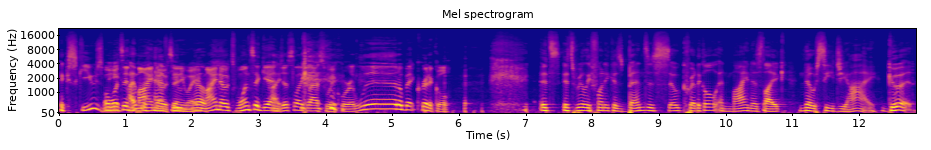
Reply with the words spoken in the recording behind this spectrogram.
Excuse me. Well, what's in I my notes anyway? know- My notes once again, I- just like last week, were a little bit critical. It's it's really funny because Ben's is so critical and mine is like no CGI, good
